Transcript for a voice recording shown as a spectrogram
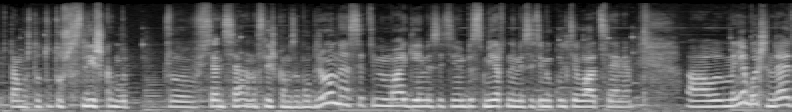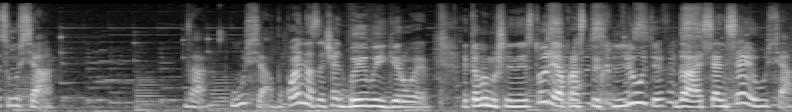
потому что тут уж слишком вот э, вся она слишком замудренная с этими магиями, с этими бессмертными, с этими культивациями. А мне больше нравится Уся. Да, Уся буквально означает боевые герои. Это вымышленная история о простых людях. Да, Сянся и Уся.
